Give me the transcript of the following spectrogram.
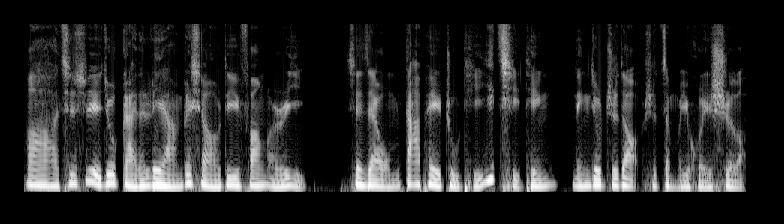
啊，其实也就改了两个小地方而已。现在我们搭配主题一起听，您就知道是怎么一回事了。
